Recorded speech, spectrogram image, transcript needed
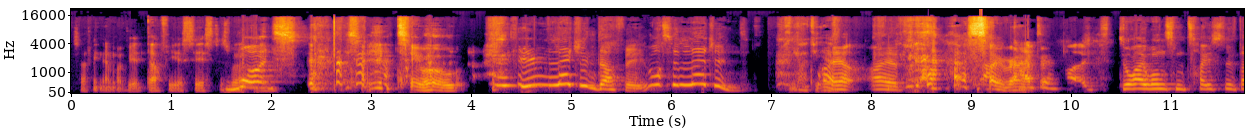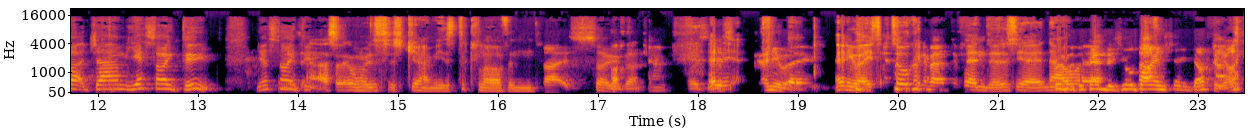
so I think that might be a Duffy assist as well. What? Two all. you legend, Duffy. What a legend. Bloody I, hell. Uh, I have. so random. Do I want some toast with that jam? Yes, I do. Yes, I do. That's almost as jammy as the Clav and That is so bad. It's- Anyway, it's- Anyway, anyway, so talking about defenders, yeah. Now, now, uh, defenders, you're buying Shane Duffy, aren't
